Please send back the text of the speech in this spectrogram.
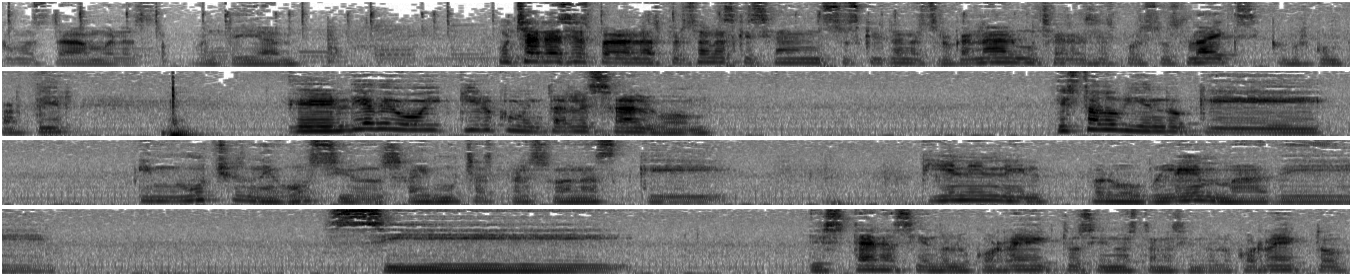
¿Cómo están? Buenas, buen día. Muchas gracias para las personas que se han suscrito a nuestro canal, muchas gracias por sus likes y por compartir. El día de hoy quiero comentarles algo. He estado viendo que en muchos negocios hay muchas personas que tienen el problema de si están haciendo lo correcto, si no están haciendo lo correcto,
